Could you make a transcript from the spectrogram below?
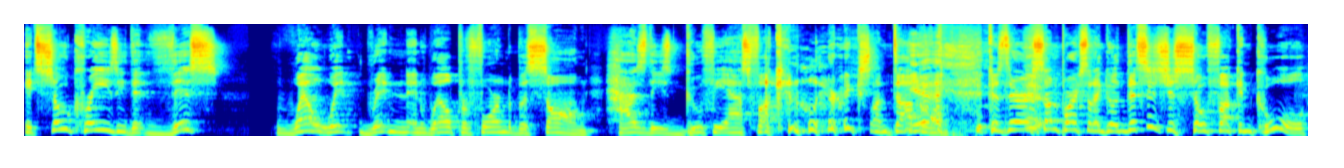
it's so crazy that this well written and well performed of a song has these goofy ass fucking lyrics on top Yeah. of it. Because there are some parts that i go this is just so fucking cool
